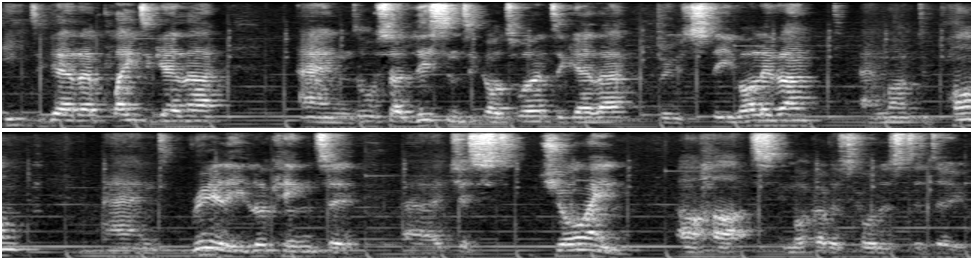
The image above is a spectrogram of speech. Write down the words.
eat together, play together, and also listen to God's Word together through Steve Oliver and Marc Dupont, and really looking to uh, just join our hearts in what God has called us to do.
